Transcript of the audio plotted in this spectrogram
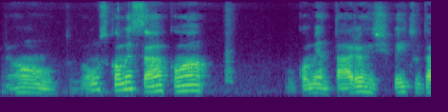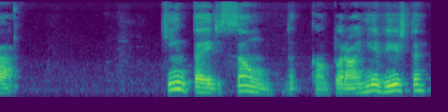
Pronto, vamos começar com a um comentário a respeito da quinta edição da Cantoral em Revista,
